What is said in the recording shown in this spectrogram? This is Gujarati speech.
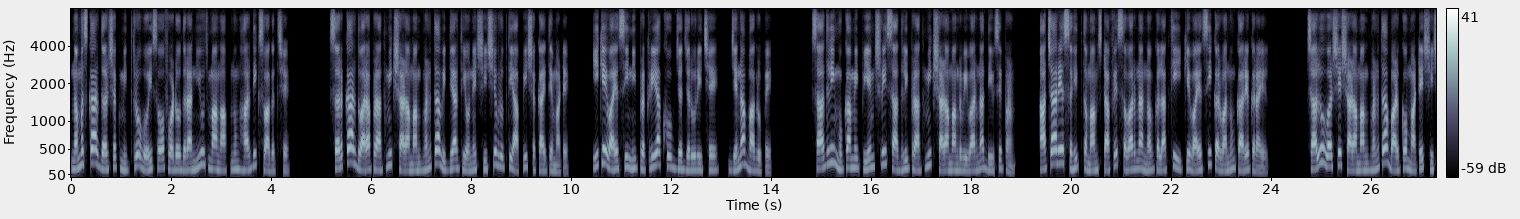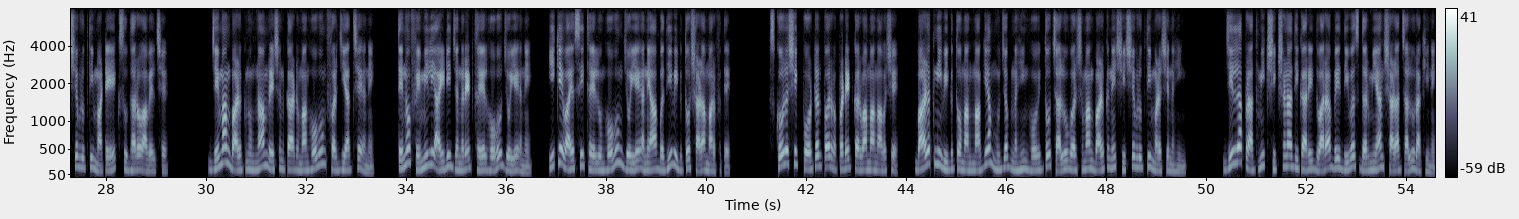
નમસ્કાર દર્શક મિત્રો વોઇસ ઓફ વડોદરા ન્યૂઝમાં આપનું હાર્દિક સ્વાગત છે. સરકાર દ્વારા પ્રાથમિક શાળામાં ભણતા વિદ્યાર્થીઓને શિષ્યવૃત્તિ આપી શકાય તે માટે ઈકેવાયસીની પ્રક્રિયા ખૂબ જ જરૂરી છે, જેના ભાગરૂપે સાદલી મુકામે પીએમ શ્રી સાદલી પ્રાથમિક શાળામાં રવિવારના દિવસે પણ આચાર્ય સહિત તમામ સ્ટાફે સવારના નવ કલાકથી ઈકેવાયસી કરવાનું કાર્ય કરાયેલ. ચાલુ વર્ષે શાળામાં ભણતા બાળકો માટે શિષ્યવૃત્તિ માટે એક સુધારો આવેલ છે. જેમાં બાળકનું નામ રેશન કાર્ડમાં હોવું ફરજિયાત છે અને તેનો ફેમિલી આઈડી જનરેટ થયેલ હોવો જોઈએ અને ઈકેવાયસી થયેલું હોવું જોઈએ અને આ બધી વિગતો શાળા મારફતે સ્કોલરશિપ પોર્ટલ પર અપડેટ કરવામાં આવશે. બાળકની વિગતો માંગ માગ્યા મુજબ નહીં હોય તો ચાલુ વર્ષમાં બાળકને શિષ્યવૃત્તિ મળશે નહીં. જિલ્લા પ્રાથમિક શિક્ષણાધિકારી દ્વારા બે દિવસ દરમિયાન શાળા ચાલુ રાખીને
